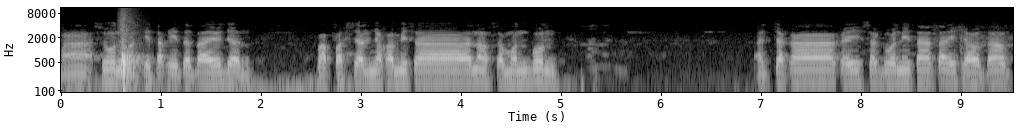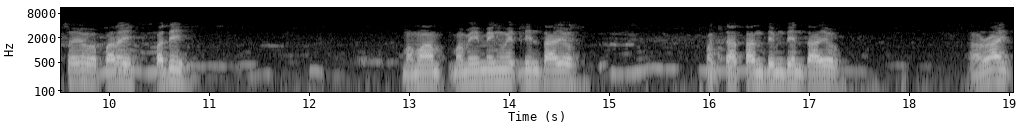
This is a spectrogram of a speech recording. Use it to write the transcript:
Ma, soon, magkita-kita tayo dyan. Papasyal nyo kami sa, ano, sa Monbon. At saka kay Sagwan ni Tatay, shout out sa'yo, pare, padi. Mama, mamimingwit din tayo. Magtatandem din tayo. Alright.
